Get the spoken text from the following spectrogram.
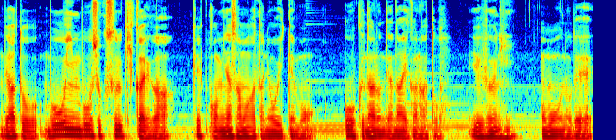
であと暴飲暴食する機会が結構皆様方においても多くなるんではないかなというふうに思うので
